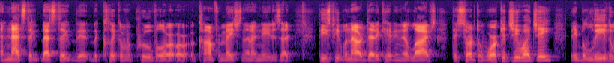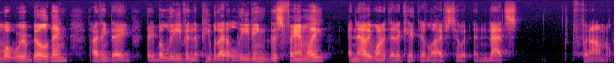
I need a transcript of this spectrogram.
And that's the that's the, the, the click of approval or, or confirmation that I need is that these people now are dedicating their lives. They started to work at GYG. They believed in what we were building. I think they they believe in the people that are leading this family, and now they want to dedicate their lives to it. And that's phenomenal.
